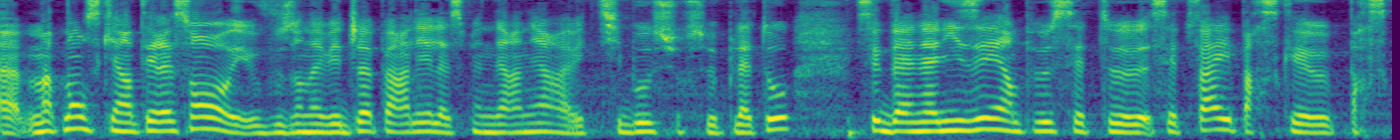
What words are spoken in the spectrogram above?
Euh, maintenant, ce qui est intéressant, et vous en avez déjà parlé la semaine dernière avec Thibaut sur ce plateau, c'est d'analyser un peu cette, cette faille parce que parce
